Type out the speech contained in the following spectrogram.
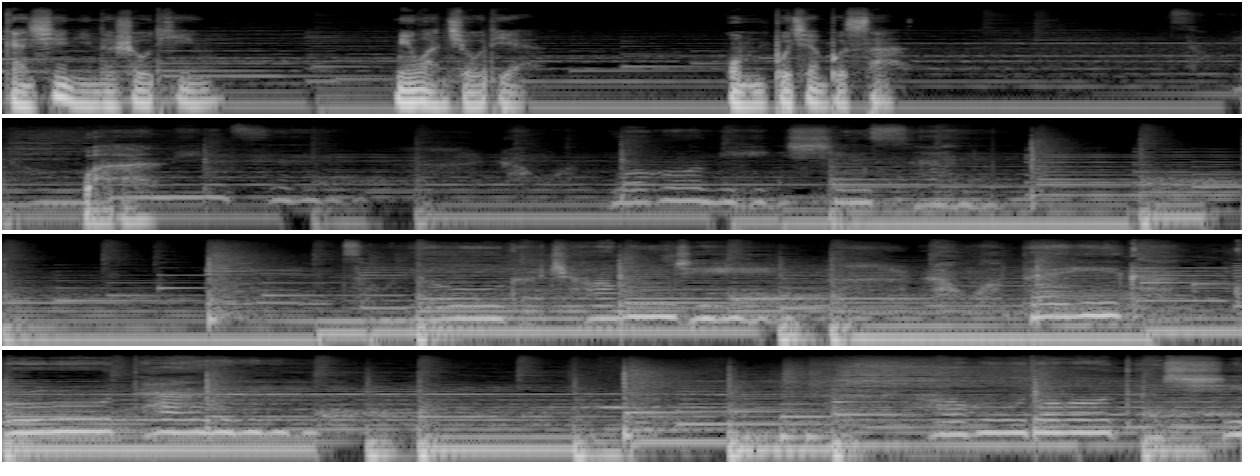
感谢您的收听，明晚九点，我们不见不散。晚安。总有个场景让我倍感孤单。好多的习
